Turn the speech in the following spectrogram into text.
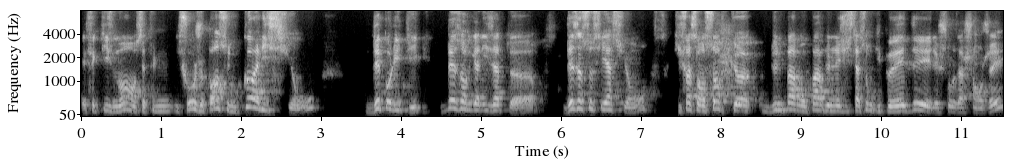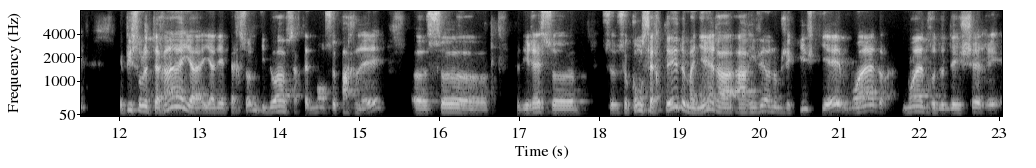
effectivement, il faut, je pense, une coalition des politiques, des organisateurs, des associations qui fassent en sorte que, d'une part, on part d'une législation qui peut aider les choses à changer, et puis sur le terrain, il y a, des personnes qui doivent certainement se parler, euh, se, dirais, se, se, concerter de manière à, arriver à un objectif qui est moindre, moindre, de déchets,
